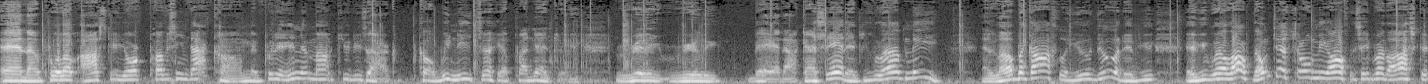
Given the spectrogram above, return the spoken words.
and uh, pull up OscarYorkPublishing.com and put in the amount you desire because we need your help financially really, really bad. Like I said, if you love me, and love the gospel, you'll do it. If you if you well off, don't just throw me off and say, Brother Oscar,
